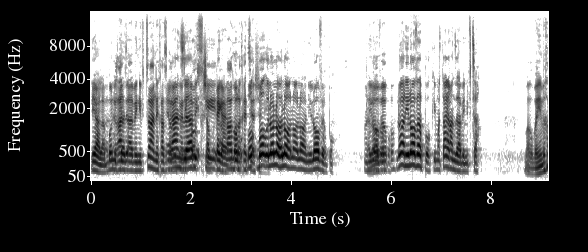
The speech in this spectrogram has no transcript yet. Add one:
יאללה, בוא ערן נתקדם. זהבי נפצע, נכנס ערן גבי זהבי, קניקובסקי, עכשיו רגע, עברנו לחצי השני. לא, לא, לא, לא, לא, אני לא עובר פה. אני לא לא עובר פה? לא, אני לא עובר פה, כי מתי ערן זהבי נפצע? ב-45.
